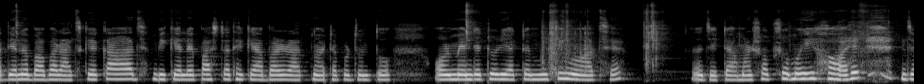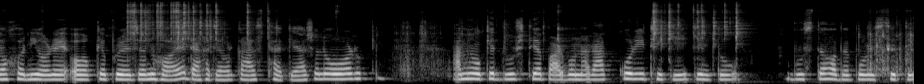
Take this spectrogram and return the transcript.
আদিয়ানা বাবার আজকে কাজ। বিকেলে পাঁচটা থেকে আবার রাত নয়টা পর্যন্ত ওর ম্যান্ডেটরি একটা মিটিংও আছে, যেটা আমার সব সময়ই হয়। যখনই ওরে, ওকে প্রয়োজন হয়, দেখা যায় ওর কাজ থাকে। আসলে ওর, আমি ওকে দোষ দিয়ে পারব না, রাগ করি ঠিকই, কিন্তু বুঝতে হবে পরিস্থিতি।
